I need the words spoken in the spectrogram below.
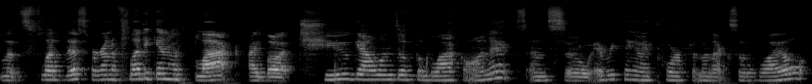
let's flood this. We're going to flood again with black. I bought two gallons of the black onyx, and so everything I pour for the next little while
